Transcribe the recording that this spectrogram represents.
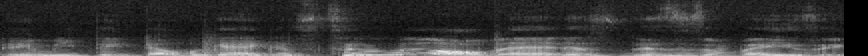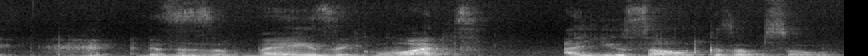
They meet they the doppelgangers too. Oh man, this this is amazing. This is amazing. What? Are you sold? Cause I'm sold.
